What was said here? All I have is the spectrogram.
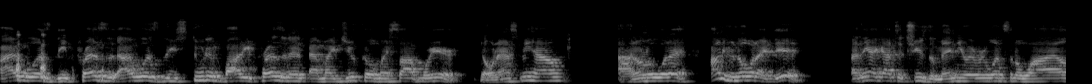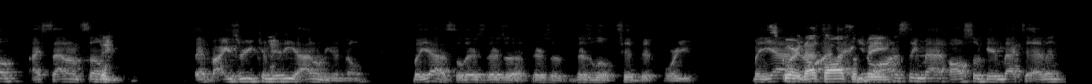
I was the president. I was the student body president at my JUCO my sophomore year. Don't ask me how. I don't know what I. I don't even know what I did. I think I got to choose the menu every once in a while. I sat on some advisory committee. I don't even know. But yeah, so there's there's a there's a there's a little tidbit for you. But yeah, Squirt, you know, that's I- I- awesome, you know, honestly, Matt. Also getting back to Evan,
